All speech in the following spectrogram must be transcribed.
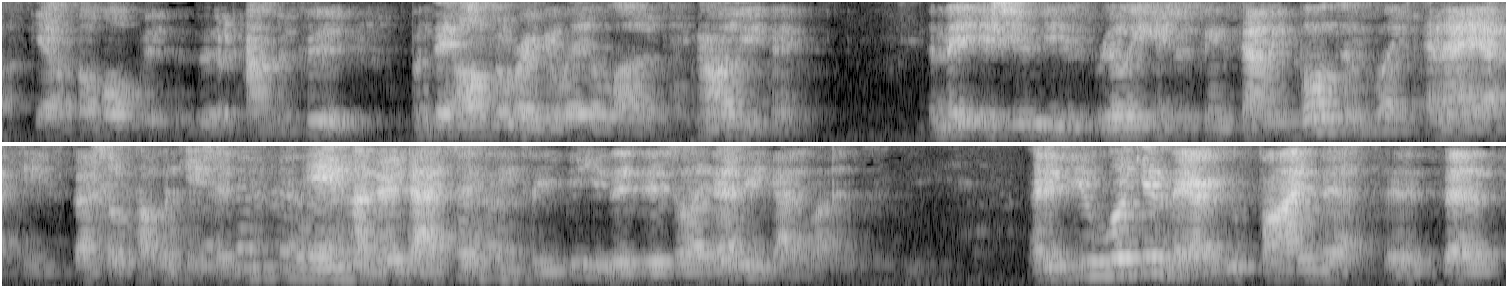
a scale at the Whole Foods, is it a pound of food? But they also regulate a lot of technology things. And they issue these really interesting sounding bulletins like NIST Special Publication 800-63B, the Digital Identity Guidelines. And if you look in there, you find this, and it says,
